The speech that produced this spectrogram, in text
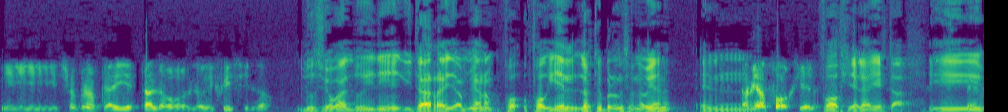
y yo creo que ahí está lo, lo difícil, ¿no? Lucio Balduini en guitarra y Damián Fogiel, ¿lo estoy pronunciando bien? En... Damián Fogiel. Fogiel, ahí está. Y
